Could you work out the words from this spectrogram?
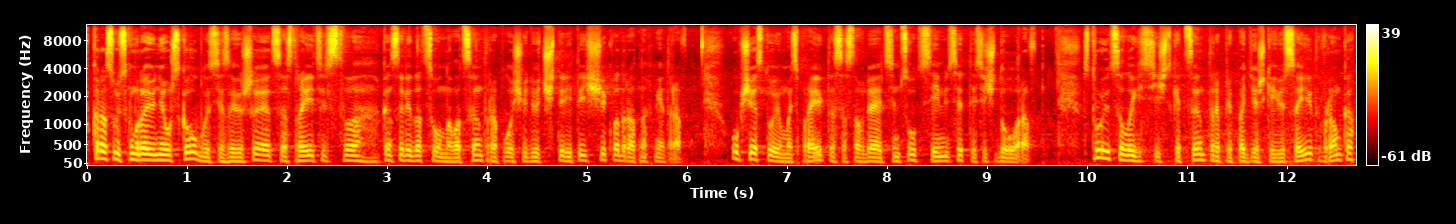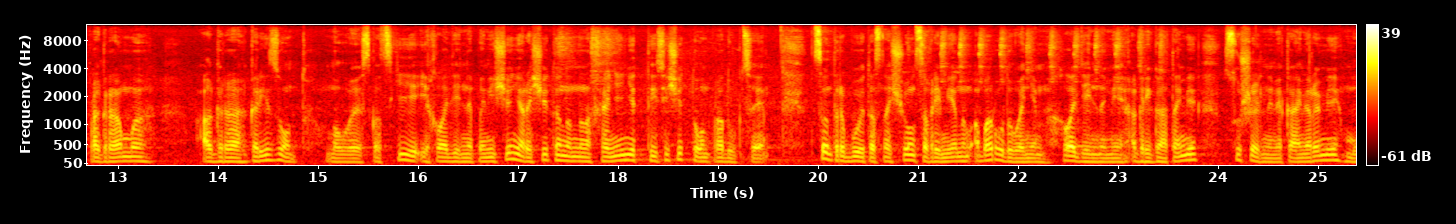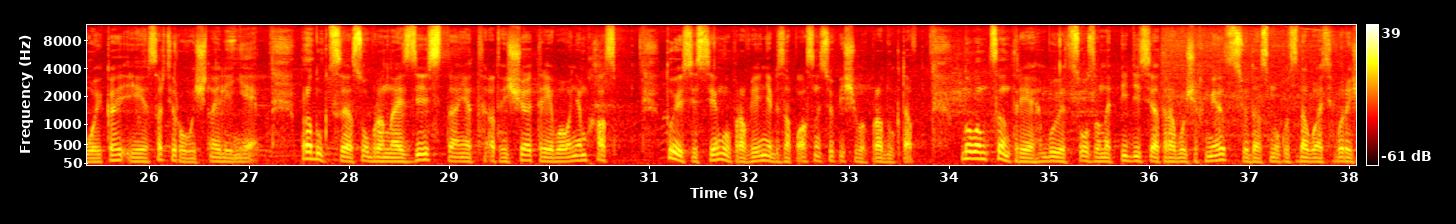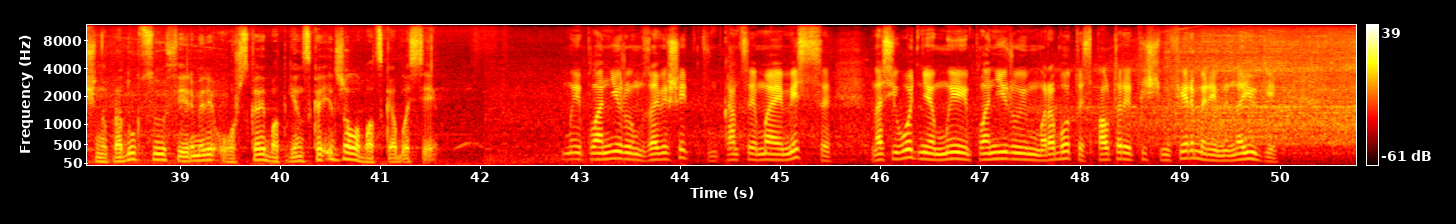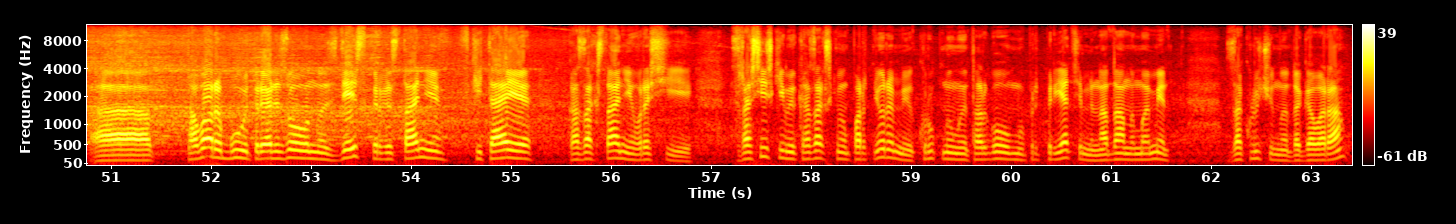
В Карасуйском районе Ужской области завершается строительство консолидационного центра площадью 4000 квадратных метров. Общая стоимость проекта составляет 770 тысяч долларов. Строится логистический центр при поддержке USAID в рамках программы «Агрогоризонт». Новые складские и холодильные помещения рассчитаны на хранение тысячи тонн продукции. Центр будет оснащен современным оборудованием, холодильными агрегатами, сушильными камерами, мойкой и сортировочной линией. Продукция, собранная здесь, станет отвечать требованиям ХАСП то есть система управления безопасностью пищевых продуктов. В новом центре будет создано 50 рабочих мест. Сюда смогут сдавать выращенную продукцию фермеры Ожской, Баткенской и Джалабадской областей. Мы планируем завершить в конце мая месяца. На сегодня мы планируем работать с полторы тысячами фермерами на юге. А, товары будут реализованы здесь, в Кыргызстане, в Китае, в Казахстане в России. С российскими и казахскими партнерами, крупными торговыми предприятиями на данный момент заключены договора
